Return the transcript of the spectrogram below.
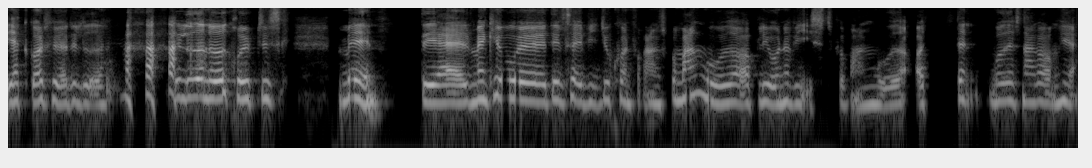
jeg kan godt høre, det lyder, det lyder noget kryptisk. Men det er, man kan jo øh, deltage i videokonference på mange måder og blive undervist på mange måder. Og den måde, jeg snakker om her,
